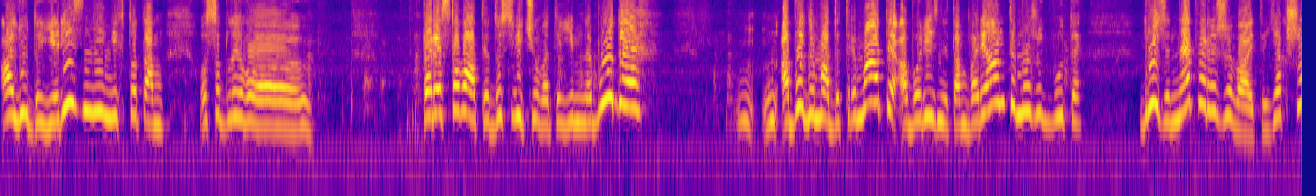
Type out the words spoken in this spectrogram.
а люди є різні, ніхто там особливо е, переставати досвідчувати їм не буде, або нема де тримати, або різні там варіанти можуть бути. Друзі, не переживайте, якщо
